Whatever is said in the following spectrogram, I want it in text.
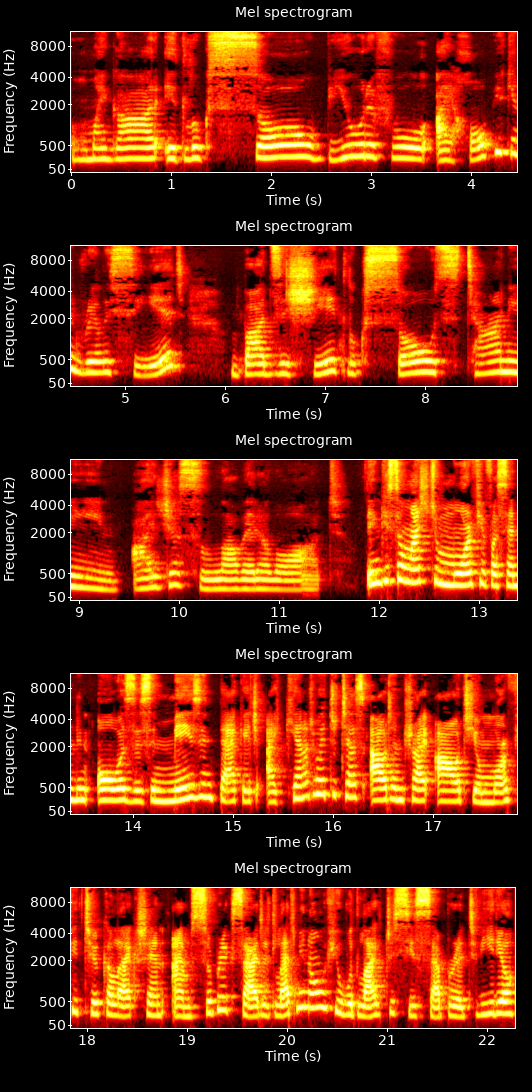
Oh my god, it looks so beautiful. I hope you can really see it but the shade looks so stunning. I just love it a lot. Thank you so much to Morphe for sending over this amazing package. I cannot wait to test out and try out your Morphe 2 collection. I'm super excited. Let me know if you would like to see a separate video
